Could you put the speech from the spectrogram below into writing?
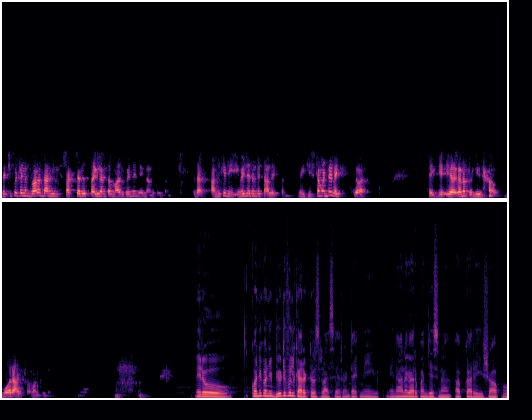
తెచ్చిపెట్టడం ద్వారా దాని స్ట్రక్చర్ స్టైల్ అంతా మారిపోయింది నేను అనుకుంటాను. అందుకే ఇమేజెస్ అంటే చాలా ఇష్టం. మీకు ఇష్టం అంటే లైక్ లైక్ ఏదైనా ప్రొడ్యూస్ మోర్ ఆర్ట్ ఫామ్ అనుకుంటాను మీరు కొన్ని కొన్ని బ్యూటిఫుల్ క్యారెక్టర్స్ రాశారు. అంటే మీ మీ నాన్నగారు పనిచేసిన అబ్కారీ షాపు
